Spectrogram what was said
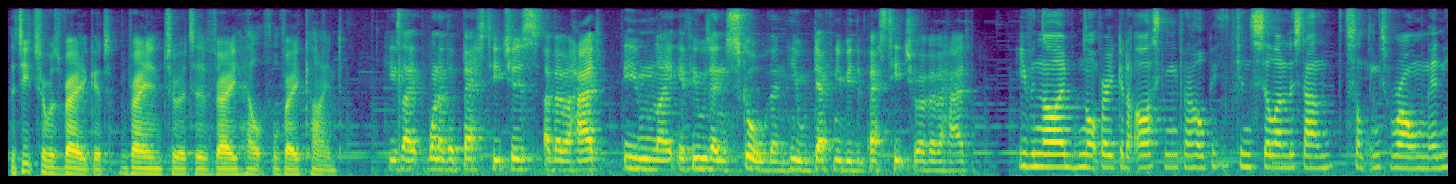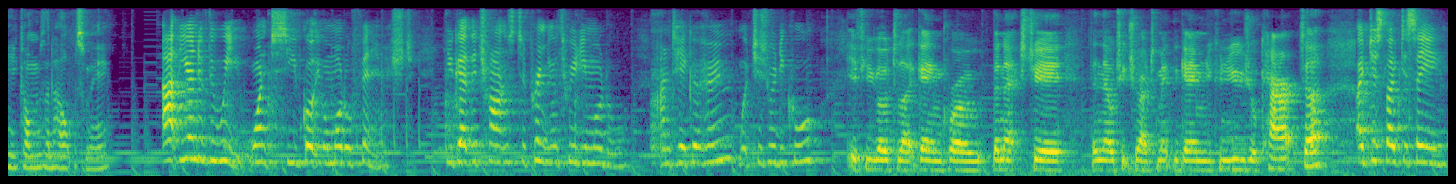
The teacher was very good, very intuitive, very helpful, very kind. He's like one of the best teachers I've ever had. Even like if he was in school, then he would definitely be the best teacher I've ever had. Even though I'm not very good at asking for help, he can still understand something's wrong and he comes and helps me. At the end of the week, once you've got your model finished, you get the chance to print your 3D model and take it home, which is really cool. If you go to like Game Pro the next year, then they'll teach you how to make the game and you can use your character. I'd just like to say,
